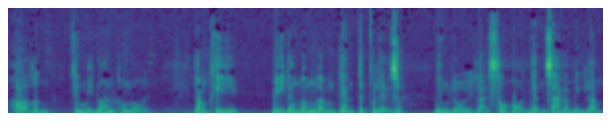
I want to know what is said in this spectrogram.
hờ hững, Khiến Mỹ đoán không nổi. Lắm khi Mỹ đã ngấm ngầm ghen tức với Lệ Dung, Nhưng rồi lại xấu hổ nhận ra là mình lầm.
